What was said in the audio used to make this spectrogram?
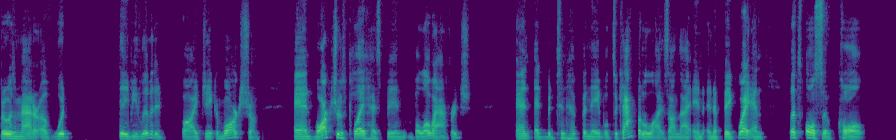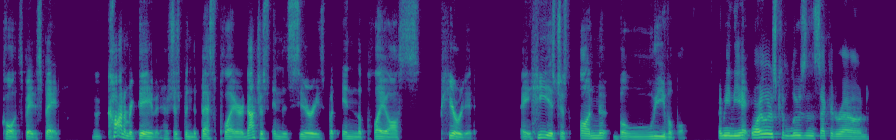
but it was a matter of would they be limited by Jacob Markstrom. And Markstrom's play has been below average, and Edmonton have been able to capitalize on that in, in a big way. And let's also call call it spade a spade. Connor McDavid has just been the best player, not just in this series, but in the playoffs, period. And he is just unbelievable. I mean, the Oilers could lose in the second round,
